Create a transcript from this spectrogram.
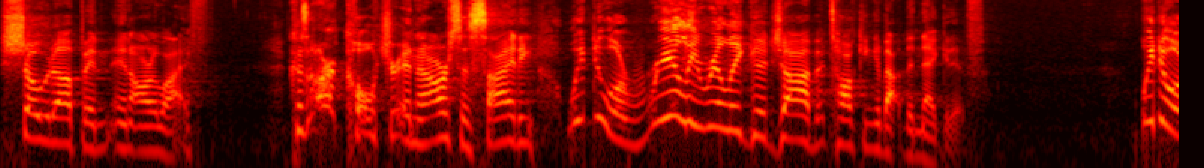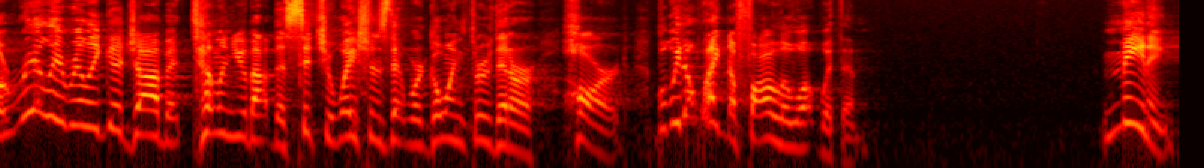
showed up in, in our life. Because our culture and our society, we do a really, really good job at talking about the negative. We do a really, really good job at telling you about the situations that we're going through that are hard, but we don't like to follow up with them. Meaning,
